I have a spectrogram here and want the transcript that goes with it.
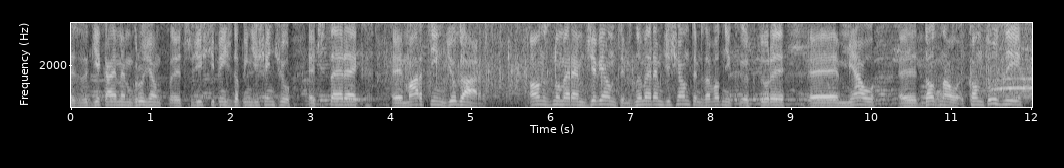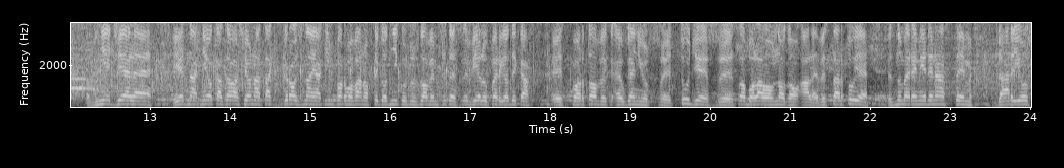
e, z GKM-em Grudziądz e, 35 do 54 e, Martin Dugard. On z numerem dziewiątym, z numerem dziesiątym zawodnik, który miał, doznał kontuzji w niedzielę, jednak nie okazała się ona tak groźna, jak informowano w tygodniku żużlowym, czy też w wielu periodykach e, sportowych. Eugeniusz e, Tudzież e, z obolałą nogą, ale wystartuje. Z numerem jedenastym Dariusz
